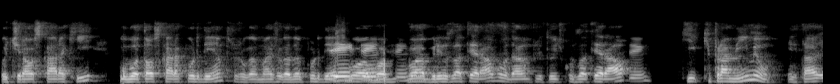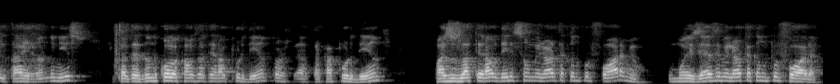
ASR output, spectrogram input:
vou tirar os caras aqui, vou botar os caras por dentro, jogar mais jogador por dentro, sim, vou, sim, vou, sim. vou, abrir os lateral, vou dar amplitude com os lateral. Que, que para mim, meu, ele tá, ele tá errando nisso. Ele tá tentando colocar os lateral por dentro, atacar por dentro. Mas os lateral deles são melhor atacando por fora, meu. O Moisés é melhor atacando por fora.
